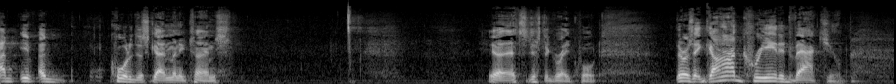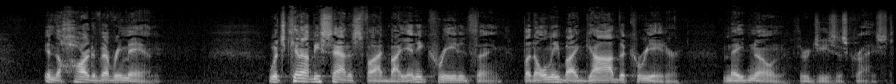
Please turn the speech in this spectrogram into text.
I've, I've quoted this guy many times. Yeah, it's just a great quote. There is a God created vacuum in the heart of every man, which cannot be satisfied by any created thing, but only by God the Creator, made known through Jesus Christ.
